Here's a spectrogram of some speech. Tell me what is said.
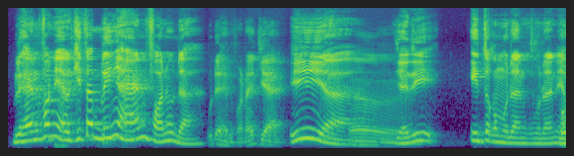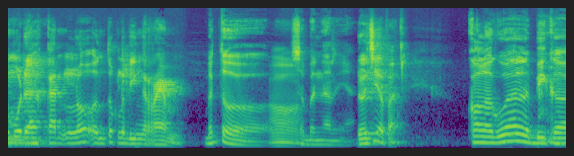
beli handphone ya kita belinya handphone udah. udah handphone aja. Iya. Hmm. Jadi itu kemudahan-kemudahan yang Memudahkan lo untuk lebih ngerem. betul Oh. sebenarnya. Doci apa? Kalau gue lebih ke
